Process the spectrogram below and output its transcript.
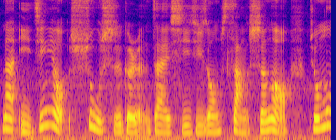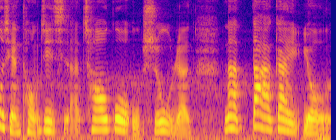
那已经有数十个人在袭击中丧生哦，就目前统计起来超过五十五人，那大概有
